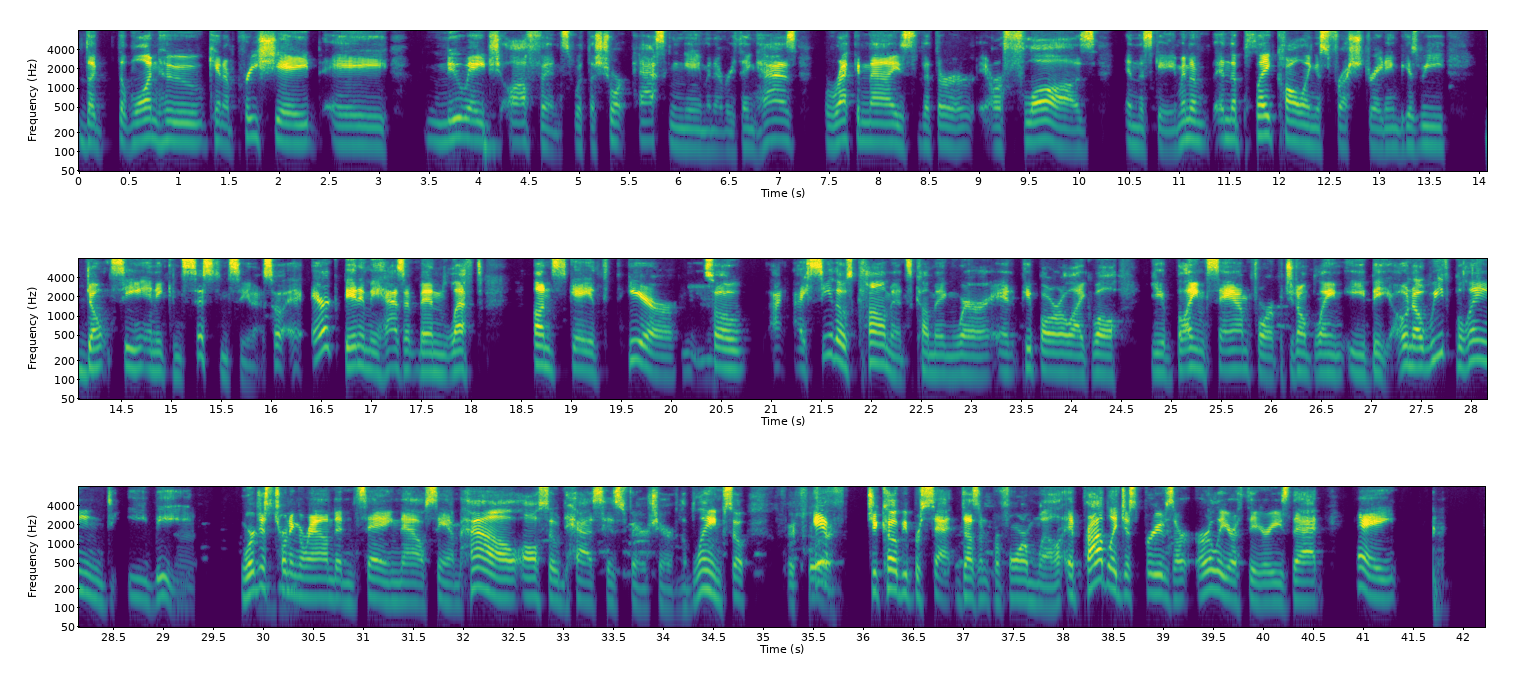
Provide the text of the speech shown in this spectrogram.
the the one who can appreciate a new age offense with the short passing game and everything has recognized that there are flaws in this game. And, and the play calling is frustrating because we don't see any consistency in it. So eric Bieniemy hasn't been left unscathed here. Mm-hmm. so I, I, see those comments coming where it, people are like well you blame sam for it but you don't blame eb oh no we've blamed eb mm-hmm. We're just turning around and saying now Sam Howell also has his fair share of the blame. So sure. if Jacoby Brissett doesn't perform well, it probably just proves our earlier theories that hey,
